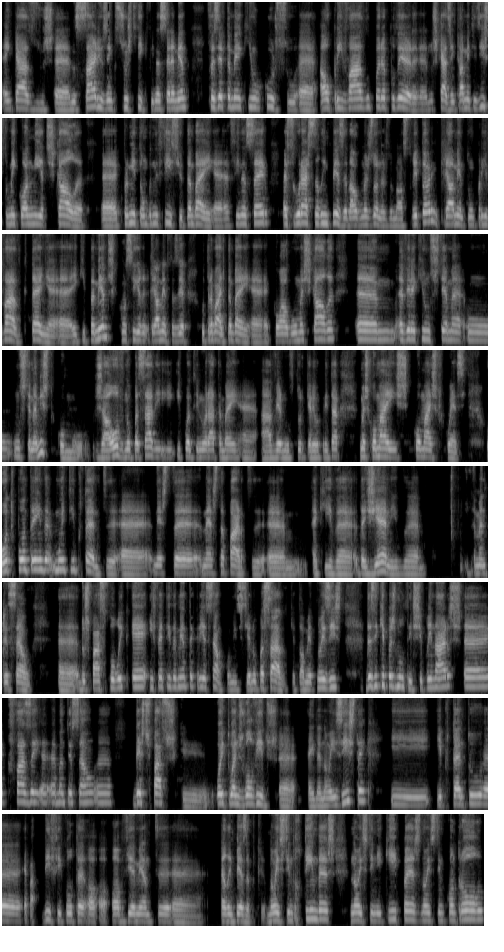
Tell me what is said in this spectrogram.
em casos necessários, em que se justifique financeiramente, fazer também aqui um recurso uh, ao privado para poder, uh, nos casos em que realmente existe uma economia de escala uh, que permita um benefício também financeiro, assegurar-se a limpeza de algumas zonas do nosso território, que realmente um privado que tenha equipamentos, que consiga realmente fazer o trabalho também com alguma escala, um, haver aqui um sistema, um, um, sistema misto, como já houve no passado e, e continuará também a, a, haver no futuro, quero eu acreditar, mas com mais, com mais frequência. Outro ponto ainda muito importante uh, nesta, nesta parte um, aqui da, da higiene e da, da manutenção uh, do espaço público é efetivamente a criação, como existia no passado, que atualmente não existe, das equipas multidisciplinares uh, que fazem a, a manutenção uh, destes passos que oito anos envolvidos ainda não existem e, e portanto, epá, dificulta obviamente uh, a limpeza, porque não existindo rotinas, não existindo equipas, não existindo controle,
